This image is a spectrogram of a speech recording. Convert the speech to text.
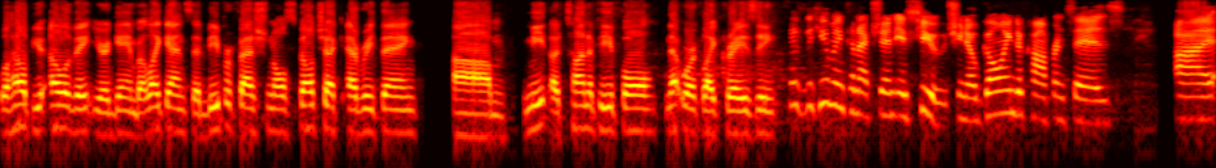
will help you elevate your game. But like Anne said, be professional, spell check everything um, meet a ton of people, network like crazy. Because the human connection is huge. You know, going to conferences, I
